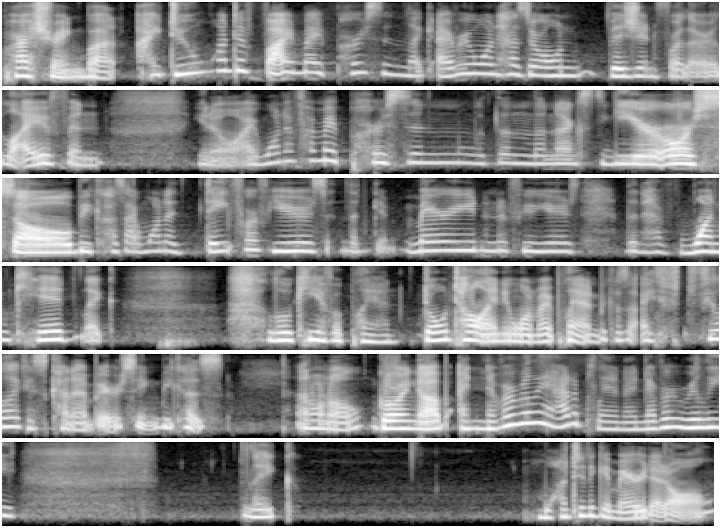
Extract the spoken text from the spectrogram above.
pressuring, but I do want to find my person. Like everyone has their own vision for their life, and you know, I want to find my person within the next year or so because I want to date for a few years and then get married in a few years, then have one kid. Like, low key have a plan. Don't tell anyone my plan because I feel like it's kind of embarrassing because I don't know. Growing up, I never really had a plan. I never really like wanted to get married at all.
